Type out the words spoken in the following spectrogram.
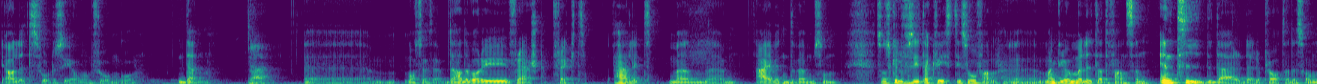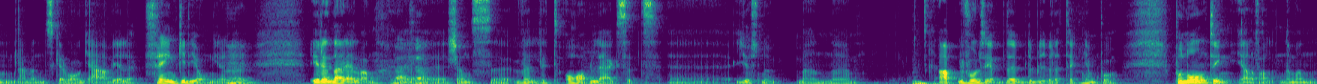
jag har lite svårt att se honom frångå den. Nej. Eh, måste jag säga. Det hade varit fräscht, fräckt, härligt. Men eh, jag vet inte vem som, som skulle få sitta kvist i så fall. Eh, man glömmer lite att det fanns en, en tid där, där det pratades om, nej, men, ska det vara Gavi eller Frenkie de Jong i den där, mm. i den där elvan. Eh, känns eh, väldigt avlägset eh, just nu. Men ja, vi får väl se. Det, det, blir väl ett tecken på, på någonting i alla fall när man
